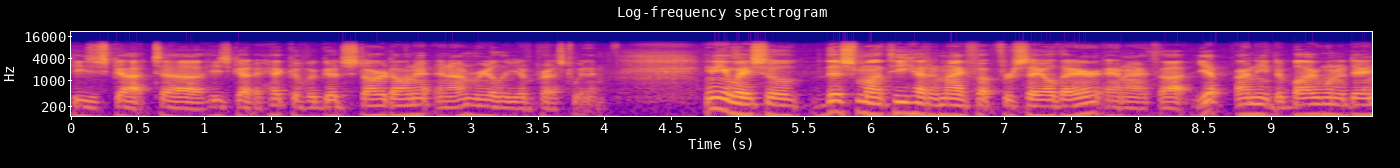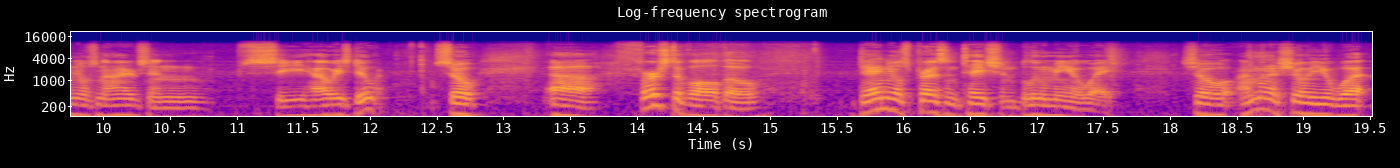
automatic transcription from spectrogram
he's got uh, he's got a heck of a good start on it, and I'm really impressed with him. Anyway, so this month he had a knife up for sale there, and I thought, yep, I need to buy one of Daniel's knives and see how he's doing. So, uh, first of all, though, Daniel's presentation blew me away. So I'm going to show you what,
